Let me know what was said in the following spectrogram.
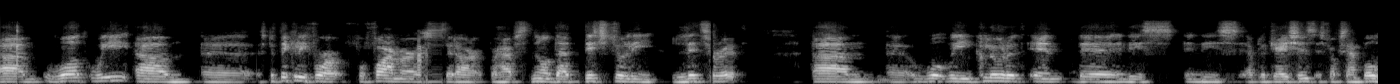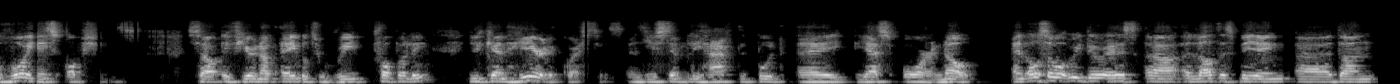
Um, what we, um, uh, particularly for, for farmers that are perhaps not that digitally literate, um, uh, what we included in the in these in these applications is, for example, voice options. So if you're not able to read properly, you can hear the questions, and you simply have to put a yes or no and also, what we do is uh, a lot is being uh, done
